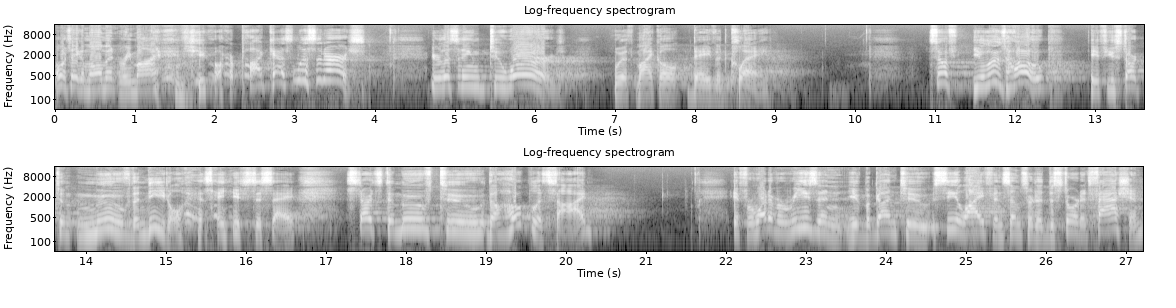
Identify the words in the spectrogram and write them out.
I want to take a moment and remind you, our podcast listeners, you're listening to Word with Michael David Clay. So if you lose hope, if you start to move the needle, as they used to say, starts to move to the hopeless side, if for whatever reason you've begun to see life in some sort of distorted fashion,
